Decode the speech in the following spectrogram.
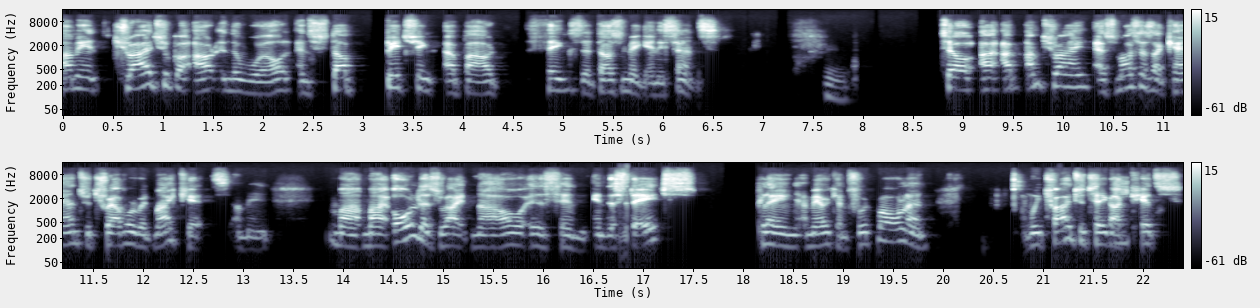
I mean, try to go out in the world and stop bitching about things that doesn't make any sense. Hmm. So I, am trying as much as I can to travel with my kids. I mean, my, my oldest right now is in, in the States playing American football, and we try to take our kids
